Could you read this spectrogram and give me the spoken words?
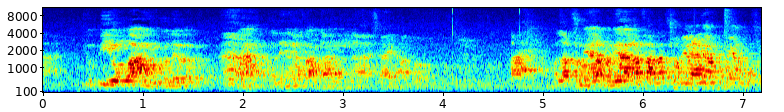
อ่าคือปีว่างๆอยู่ก็เลยแบบอ่าอะมาเล่นให้ฟังอย่างนี้ อ่าใช่ครับผมไปมารับชมกันมารับฟังรับชมกันครับ โอเค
